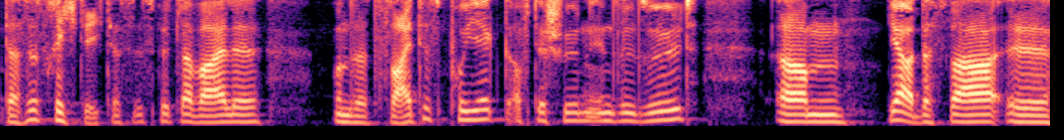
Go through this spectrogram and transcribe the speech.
Das ist richtig. Das ist mittlerweile unser zweites Projekt auf der schönen Insel Sylt. Ähm, ja, das war äh,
